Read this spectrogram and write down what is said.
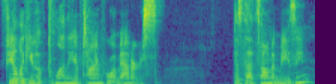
feel like you have plenty of time for what matters. Does that sound amazing?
